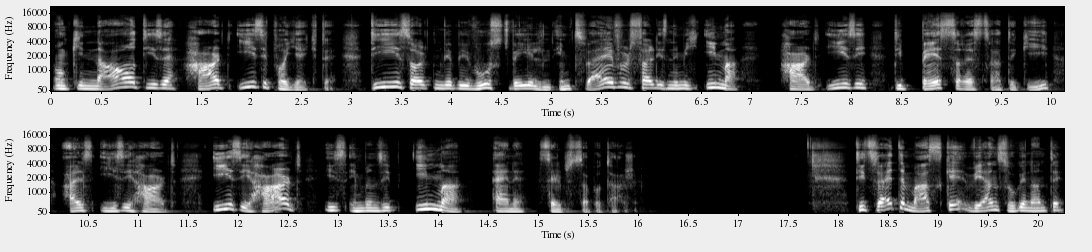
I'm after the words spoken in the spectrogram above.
Und genau diese hard-easy-Projekte, die sollten wir bewusst wählen. Im Zweifelsfall ist nämlich immer Hard Easy die bessere Strategie als Easy Hard. Easy Hard ist im Prinzip immer eine Selbstsabotage. Die zweite Maske wären sogenannte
